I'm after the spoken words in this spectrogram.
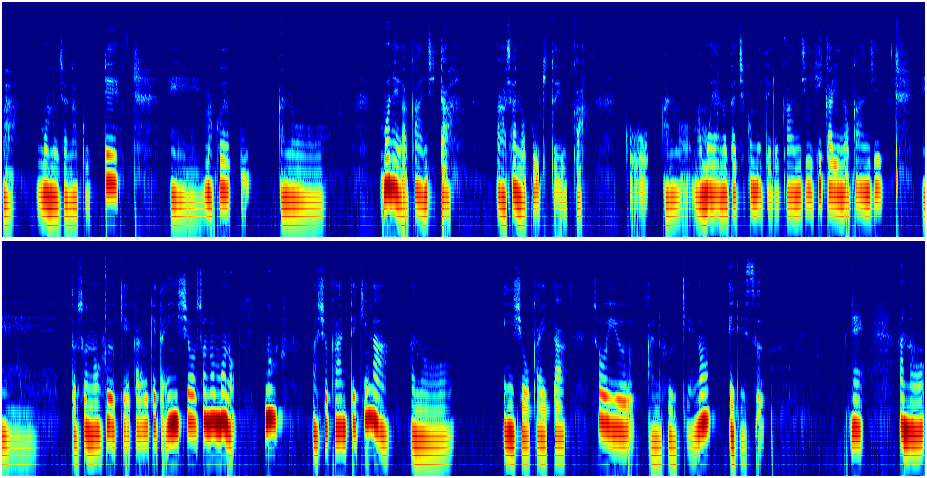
まあ、ものじゃなくって、えーまあ、これあのモネが感じた朝の空気というかこうあの、まあ、もやの立ち込めてる感じ光の感じ、えー、とその風景から受けた印象そのものの、まあ、主観的なあの印象を描いたそういうあの風景の絵です。であの、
